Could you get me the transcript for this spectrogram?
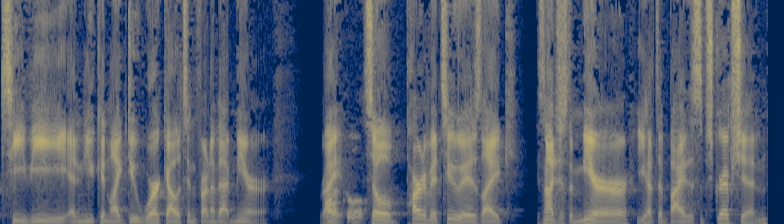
TV, and you can like do workouts in front of that mirror, right? Oh, cool. So part of it too is like it's not just a mirror. You have to buy the subscription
